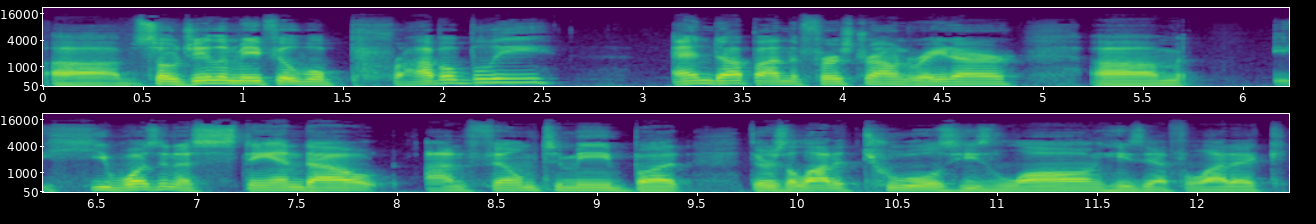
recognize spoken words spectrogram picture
Uh, so Jalen Mayfield will probably end up on the first round radar. Um, he wasn't a standout on film to me, but there's a lot of tools. He's long, he's athletic,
